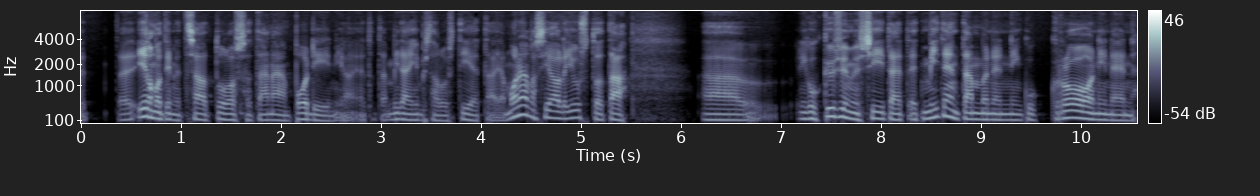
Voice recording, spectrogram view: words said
että ilmoitin, että sä oot tulossa tänään podiin ja, ja tota, mitä ihmiset haluaisi tietää. Ja monella siellä oli just tota, ää, niin kuin kysymys siitä, että, että miten tämmöinen niin kuin krooninen,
